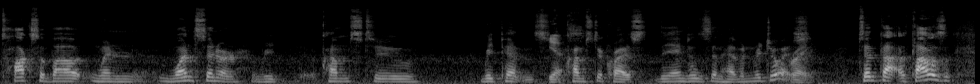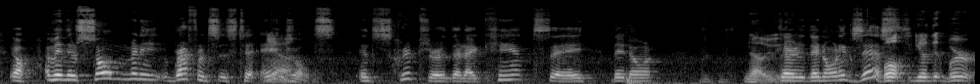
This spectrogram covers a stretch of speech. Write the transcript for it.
talks about when one sinner re- comes to repentance, Yes. comes to Christ, the angels in heaven rejoice. Right. ten thousand. You know, I mean, there's so many references to Yeah. angels in Scripture that I can't say they don't No, they they don't exist. Well, you know, we're,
